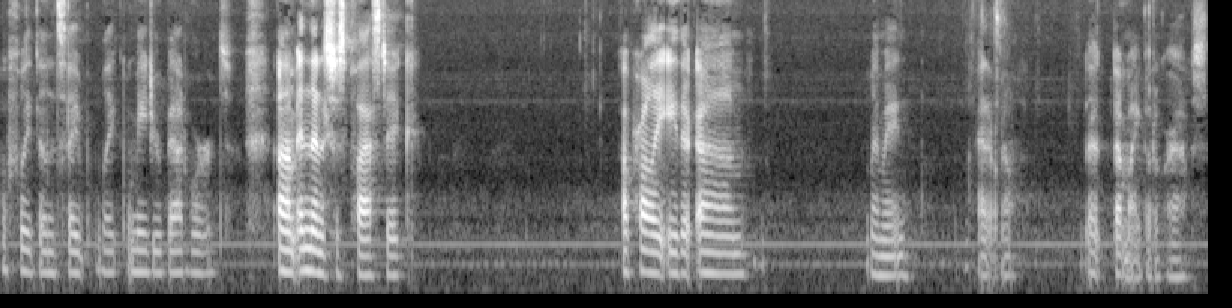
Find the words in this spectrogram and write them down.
Hopefully it doesn't say like major bad words. Um, and then it's just plastic. I'll probably either um, I mean, I don't know. That that might go to crafts.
